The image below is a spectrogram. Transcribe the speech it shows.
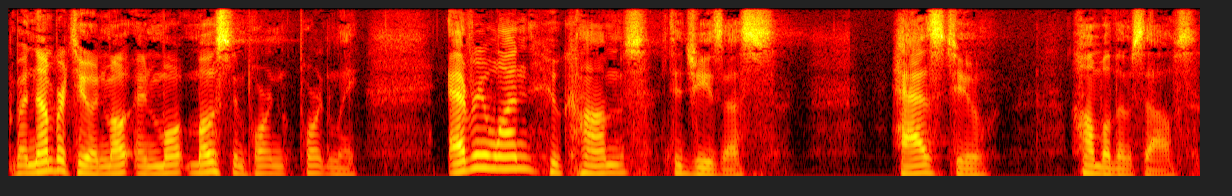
But number two, and, mo- and mo- most important, importantly, everyone who comes to Jesus has to humble themselves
